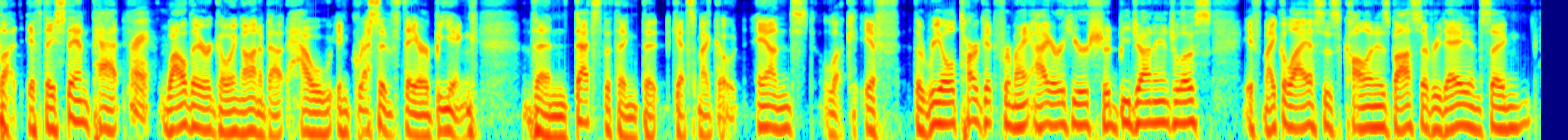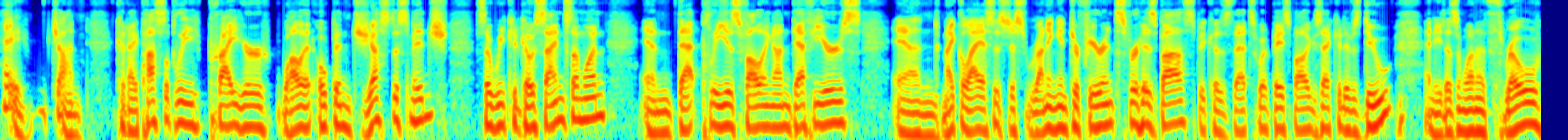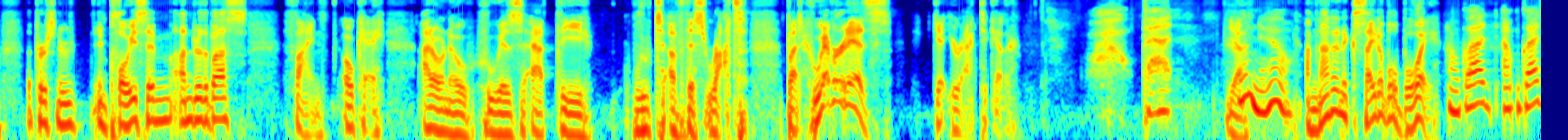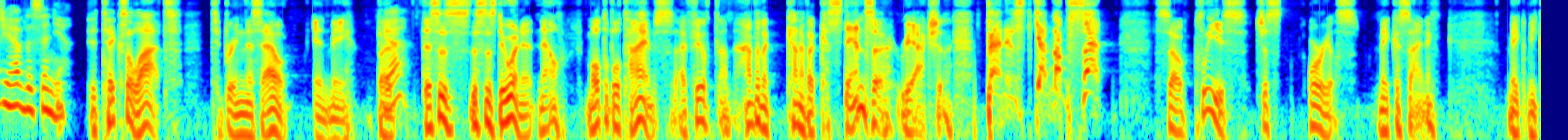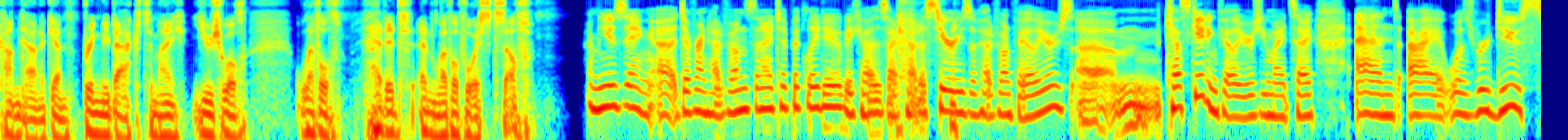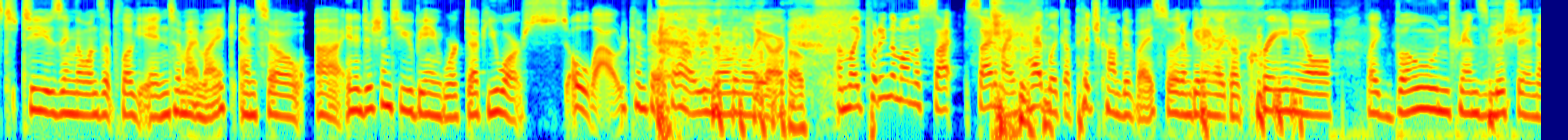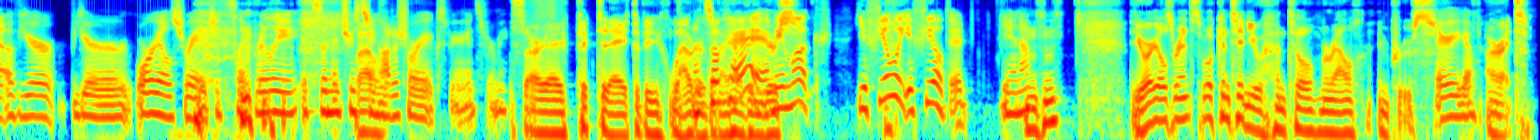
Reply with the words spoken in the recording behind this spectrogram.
But if they stand pat Right. while they're going on about how aggressive they are being, then that's the thing that gets my goat. And look, if the real target for my ire here should be John Angelos, if Mike Elias is calling his boss every day and saying, Hey, John, could I possibly pry your wallet open just a smidge so we could go sign someone? And that plea is falling on deaf ears, and Mike Elias is just running interference for his boss because that's what baseball executives do, and he doesn't want to throw the person who employs him under the bus. Fine, okay. I don't know who is at the root of this rot, but whoever it is, get your act together. Wow, Ben. Yeah. Who knew? I'm not an excitable boy. I'm glad. I'm glad you have this in you. It takes a lot to bring this out in me. But Yeah. this is this is doing it now multiple times. I feel I'm having a kind of a Costanza reaction. Ben is getting upset. So please, just Orioles, make a signing. Make me calm down again. Bring me back to my usual level headed and level voiced self. I'm using uh, different headphones than I typically do because I've had a series of headphone failures, um, cascading failures, you might say. And I was reduced to using the ones that plug into my mic. And so, uh, in addition to you being worked up, you are so loud compared to how you normally are. I'm like putting them on the si- side of my head like a pitch com device so that I'm getting like a cranial, like bone transmission of your your Orioles rage. It's like really, it's an interesting Wow. auditory experience for me. Sorry, I picked today to be louder It's than I have in okay. I mean, look, you feel what you feel, dude. You know? Mm-hmm. The Orioles rinse will continue until morale improves. There you go. All right.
